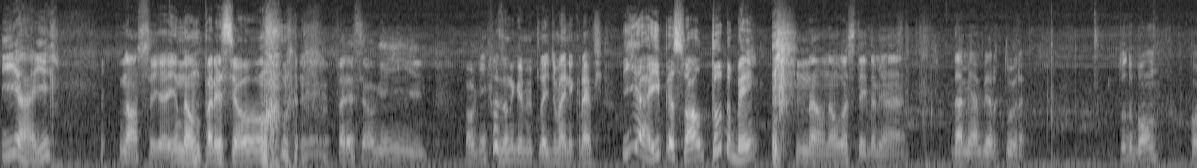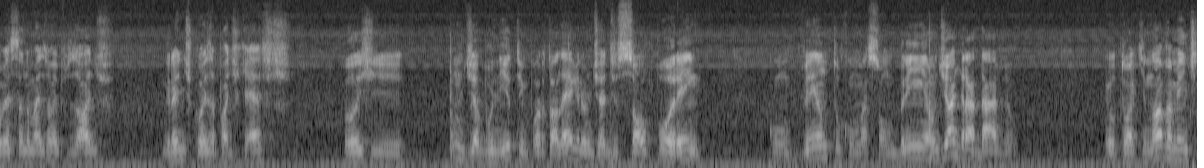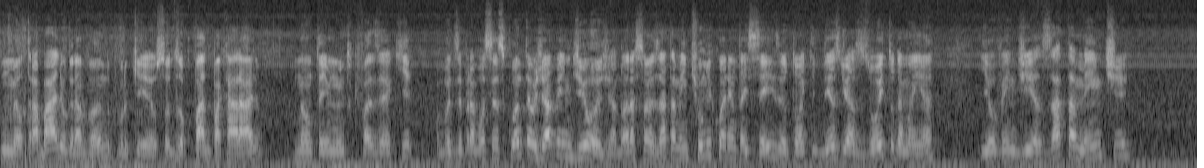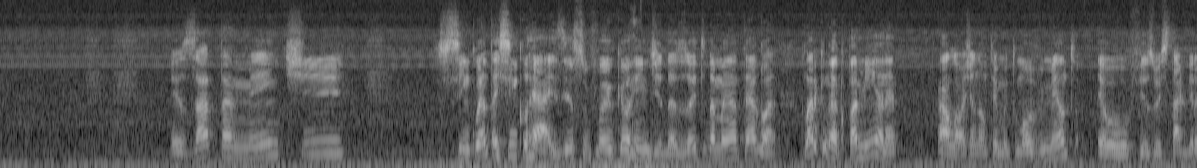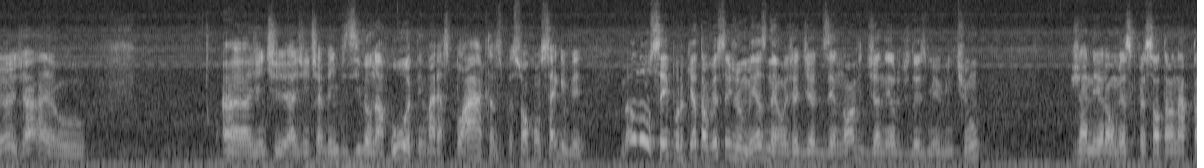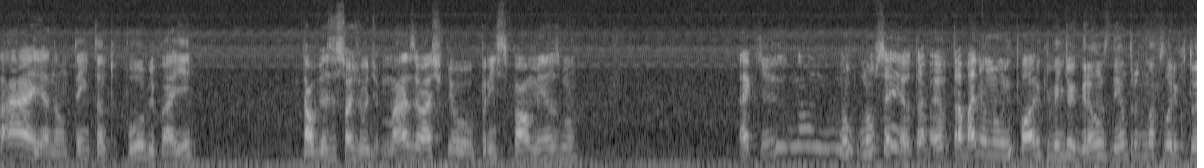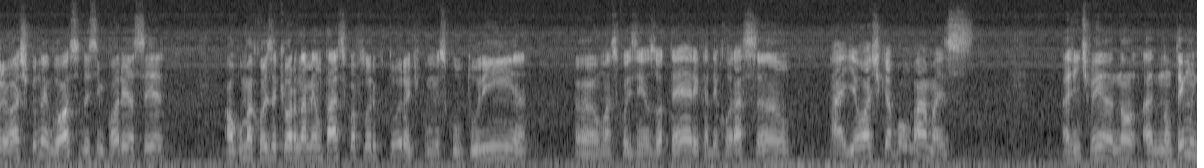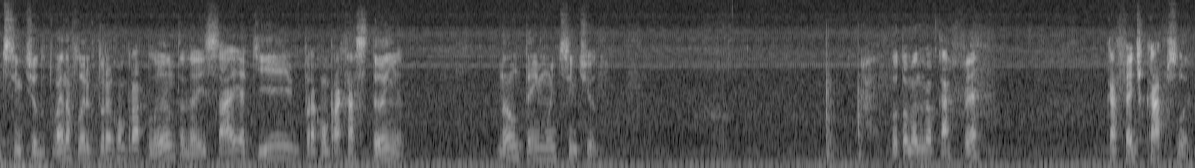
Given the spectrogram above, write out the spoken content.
E aí? Nossa, e aí não, pareceu. pareceu alguém. Alguém fazendo gameplay de Minecraft. E aí, pessoal, tudo bem? não, não gostei da minha. da minha abertura. Tudo bom? Começando mais um episódio. Grande Coisa Podcast. Hoje um dia bonito em Porto Alegre, um dia de sol, porém com vento, com uma sombrinha, um dia agradável. Eu tô aqui novamente no meu trabalho gravando, porque eu sou desocupado pra caralho, não tenho muito o que fazer aqui. Eu vou dizer pra vocês quanto eu já vendi hoje. Agora são exatamente 1h46, eu tô aqui desde as 8 da manhã e eu vendi exatamente exatamente 55 reais. Isso foi o que eu rendi das 8 da manhã até agora. Claro que não é culpa minha, né? A loja não tem muito movimento. Eu fiz o Instagram já, eu a gente, a gente é bem visível na rua, tem várias placas, o pessoal consegue ver. Mas eu não sei porquê, talvez seja o mês, né? Hoje é dia 19 de janeiro de 2021. Janeiro é o mês que o pessoal tava na praia, não tem tanto público aí. Talvez isso ajude, mas eu acho que o principal mesmo é que não, não, não sei, eu, tra eu trabalho num empório que vende grãos dentro de uma floricultura. Eu acho que o negócio desse empório ia ser alguma coisa que ornamentasse com a floricultura, tipo uma esculturinha, uh, umas coisinhas esotéricas, decoração. Aí eu acho que ia bombar, mas a gente vem, não, não tem muito sentido. Tu vai na floricultura comprar planta, daí sai aqui para comprar castanha. Não tem muito sentido. Tô tomando meu café. Café de cápsula.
